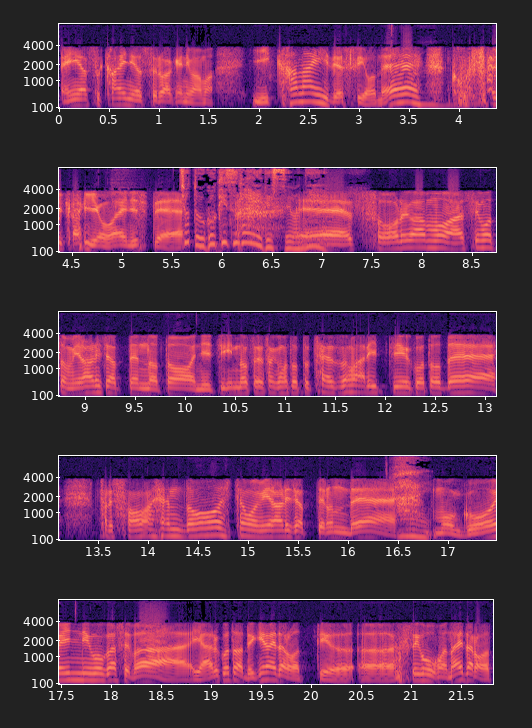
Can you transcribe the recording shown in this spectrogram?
円安介入するわけには、まあ、いかないですよね。国際会議を前にして。ちょっと動きづらいですよね。えー、それはもう足元見られちゃってんのと、日銀の政策もちょっと手詰まりっていうことで、やっぱりその辺どうしても見られちゃってるんで、はい、もう強引に動かせば、やることはできないだろうっていう、防ぐ方法はないだろう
